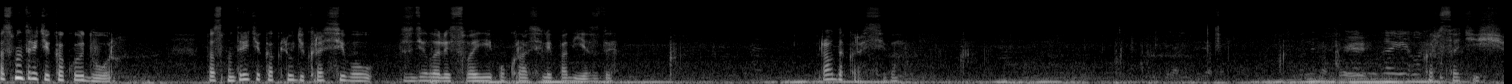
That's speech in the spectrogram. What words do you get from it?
Посмотрите, какой двор. Посмотрите, как люди красиво сделали свои, украсили подъезды. Правда красиво? Красотища.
